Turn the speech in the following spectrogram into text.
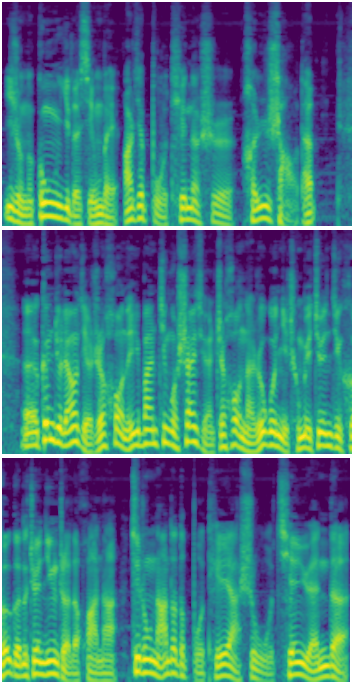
一种的公益的行为，而且补贴呢是很少的。呃，根据了解之后呢，一般经过筛选之后呢，如果你成为捐精合格的捐精者的话呢，最终拿到的补贴呀是五千元的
